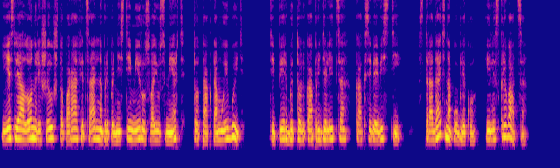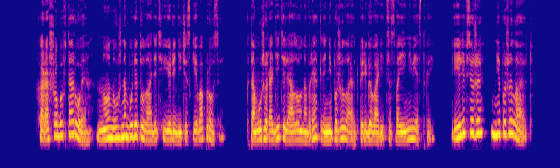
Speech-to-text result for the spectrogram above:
Если Алон решил, что пора официально преподнести миру свою смерть, то так тому и быть. Теперь бы только определиться, как себя вести. Страдать на публику или скрываться? Хорошо бы второе, но нужно будет уладить юридические вопросы. К тому же родители Алона вряд ли не пожелают переговорить со своей невесткой. Или все же не пожелают.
